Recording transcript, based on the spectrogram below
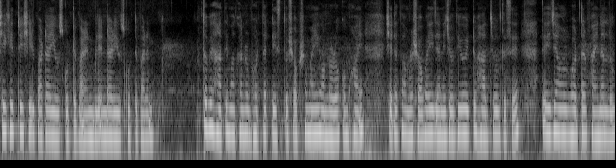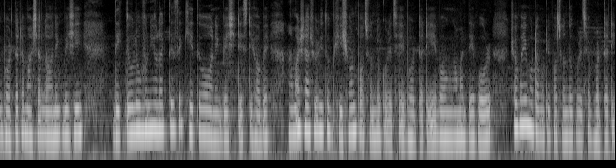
সেক্ষেত্রে শিল্পাটা ইউজ করতে পারেন ব্লেন্ডার ইউজ করতে পারেন। তবে হাতে মাখানোর ভর্তার টেস্ট তো সবসময়ই অন্যরকম হয়। সেটা তো আমরা সবাই জানি, যদিও একটু হাত জ্বলতেছে। তো এই যে আমার ভর্তার ফাইনাল লুক ভর্তাটা মাসাল্লাহ অনেক বেশি দেখতেও লোভনীয় লাগতেছে, খেতেও অনেক বেশি টেস্টি হবে। আমার শাশুড়ি তো ভীষণ পছন্দ করেছে এই ভর্তাটি এবং আমার দেবর সবাই মোটামুটি পছন্দ করেছে ভর্তাটি।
